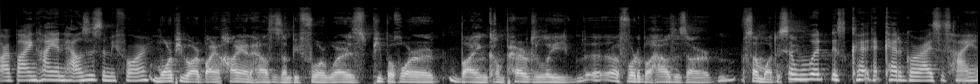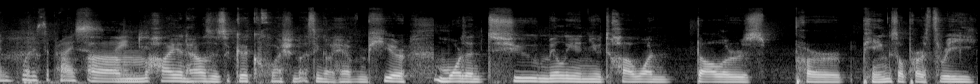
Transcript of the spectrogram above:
are buying high-end houses than before? more people are buying high end houses than before, whereas people who are buying comparatively uh, affordable houses are somewhat the So same. what is ca- categorized as high-end? What is the price Um, range? high end houses, a good question. I think I have them here. More than two million new Taiwan dollars per ping, so per three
